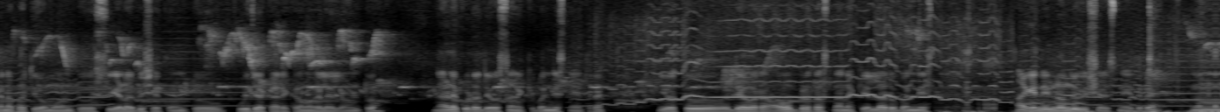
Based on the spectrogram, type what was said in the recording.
ಗಣಪತಿ ಹೋಮ ಉಂಟು ಸೀಳಾಭಿಷೇಕ ಉಂಟು, ಪೂಜಾ ಕಾರ್ಯಕ್ರಮಗಳೆಲ್ಲ ಉಂಟು. ನಾಳೆ ಕೂಡ ದೇವಸ್ಥಾನಕ್ಕೆ ಬನ್ನಿ ಸ್ನೇಹಿತರೆ. ಇವತ್ತು ದೇವರ ಅವಭ್ರತ ಸ್ನಾನಕ್ಕೆ ಎಲ್ಲರೂ ಬನ್ನಿ. ಹಾಗೆ ಇನ್ನೊಂದು ವಿಷಯ ಸ್ನೇಹಿತರೆ, ನಮ್ಮ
